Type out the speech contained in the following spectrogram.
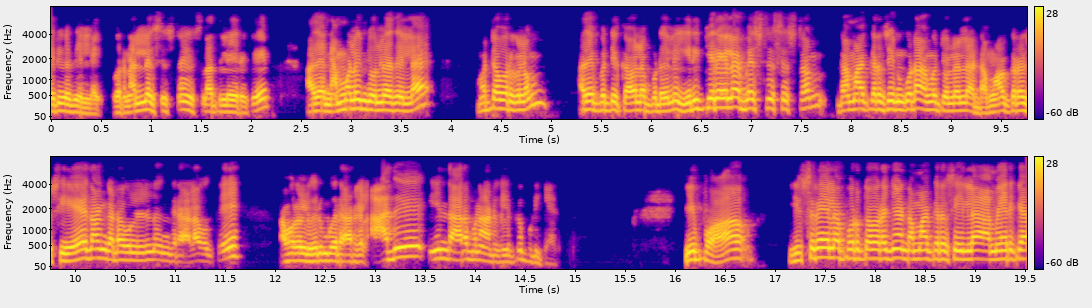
தெரிவதில்லை. ஒரு நல்ல சிஸ்டம் இஸ்லாத்தில் இருக்குது அதை நம்மளும் சொல்வதில்லை மற்றவர்களும் அதை பற்றி கவலைப்படுவதில்லை. இருக்கிறேல பெஸ்ட் சிஸ்டம் டெமோக்ரஸின்னு கூட அவங்க சொல்லலை. டெமோக்ரஸியே தான் கடவுள்னுங்கிற அளவுக்கு அவர்கள் விரும்புகிறார்கள். அது இந்த அரபு நாடுகளுக்கு பிடிக்காது. இப்போ இஸ்ரேலை பொறுத்த வரைக்கும் டெமோக்ரஸி இல்லை அமெரிக்கா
